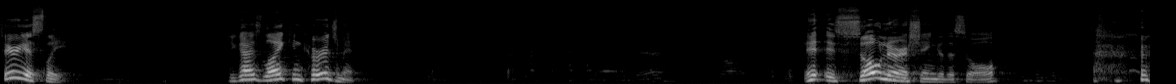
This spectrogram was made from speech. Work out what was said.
Seriously. Do you guys like encouragement? It is so nourishing to the soul.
